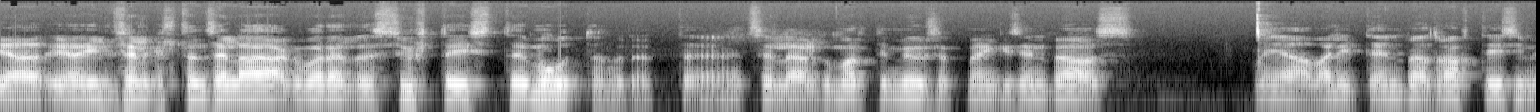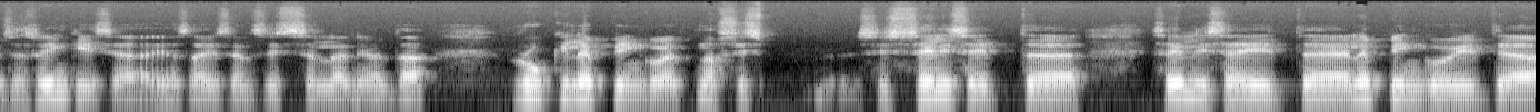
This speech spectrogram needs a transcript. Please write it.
ja, ja ilmselgelt on selle ajaga võrreldes üht-teist muutunud, et, et sel ajal, kui Martin Müürsepp mängis NBA-s ja valiti NBA drafti esimeses ringis ja, ja sai seal siis selle nii-öelda rookie lepingu, et noh, siis, siis selliseid, selliseid lepinguid ja,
